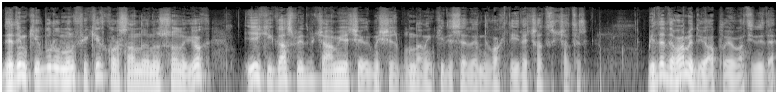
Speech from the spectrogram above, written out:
Dedim ki bu Rum'un fikir korsanlığının sonu yok. İyi ki gasp edip camiye çevirmişiz bunların kiliselerini vaktiyle çatır çatır. Bir de devam ediyor Apoematini de.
